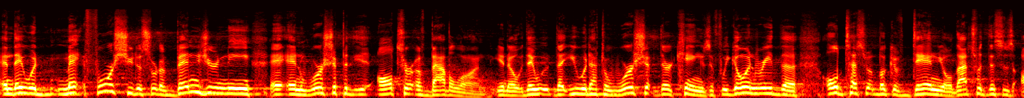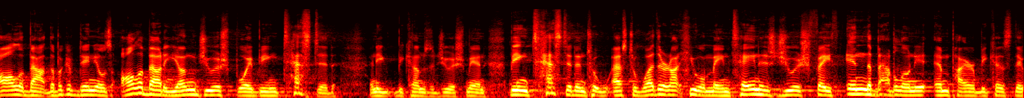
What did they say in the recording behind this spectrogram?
And they would force you to sort of bend your knee and, and worship at the altar of Babylon. You know, they, that you would have to worship their kings. If we go and read the Old Testament book of Daniel, that's what this is all about. The book of Daniel is all about a young Jewish boy being tested, and he becomes a Jewish man, being tested into, as to whether or not he will maintain his Jewish faith in the Babylonian Empire because they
